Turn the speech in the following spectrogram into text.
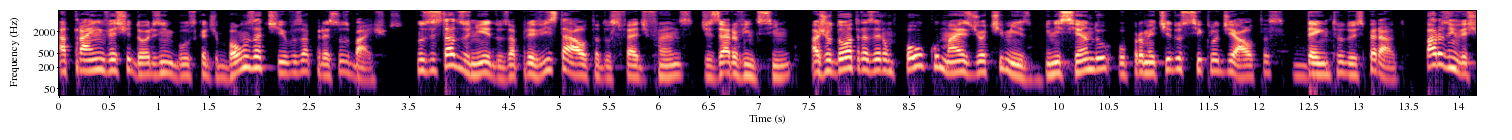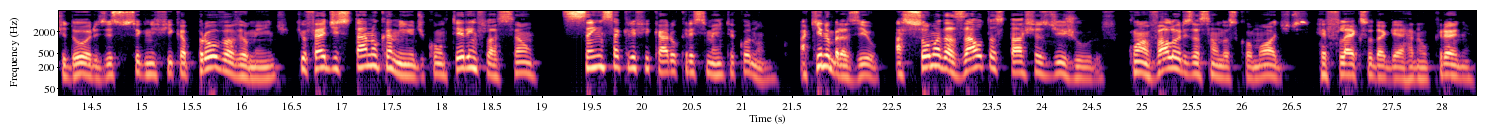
atraem investidores em busca de bons ativos a preços baixos. Nos Estados Unidos, a prevista alta dos Fed Funds de 0,25 ajudou a trazer um pouco mais de otimismo, iniciando o prometido ciclo de altas dentro do esperado. Para os investidores, isso significa provavelmente que o Fed está no caminho de conter a inflação sem sacrificar o crescimento econômico. Aqui no Brasil, a soma das altas taxas de juros com a valorização das commodities, reflexo da guerra na Ucrânia,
